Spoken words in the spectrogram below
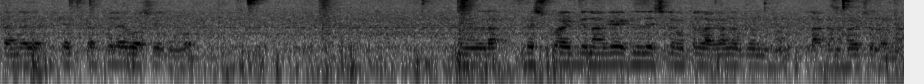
প্যানেলের কেসটা তুলে বসিয়ে দেবো। বেশ কয়েকদিন আগে এখানে দিয়েছিলাম ওটা লাগানোর জন্য। লাগানো হয়েছিল না।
